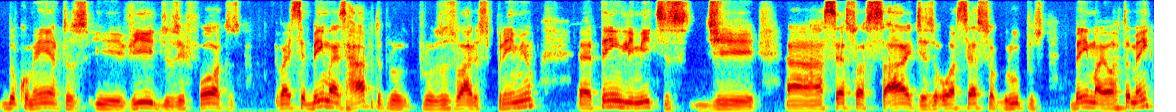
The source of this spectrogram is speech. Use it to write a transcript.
documentos e vídeos e fotos vai ser bem mais rápido para os usuários premium, é, tem limites de uh, acesso a sites ou acesso a grupos bem maior também,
